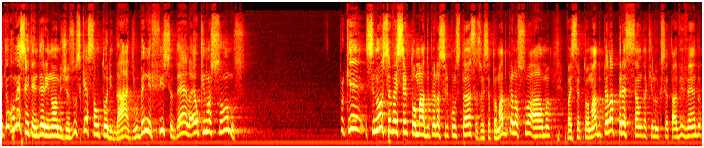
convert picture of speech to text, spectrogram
Então comece a entender em nome de Jesus que essa autoridade, o benefício dela é o que nós somos. Porque senão você vai ser tomado pelas circunstâncias, vai ser tomado pela sua alma, vai ser tomado pela pressão daquilo que você está vivendo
